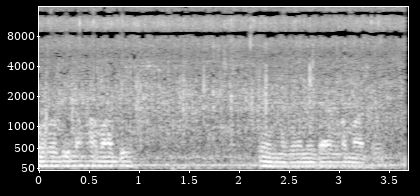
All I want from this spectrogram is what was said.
Mura din ang kamatis. Yan, marami tayong kamatis.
